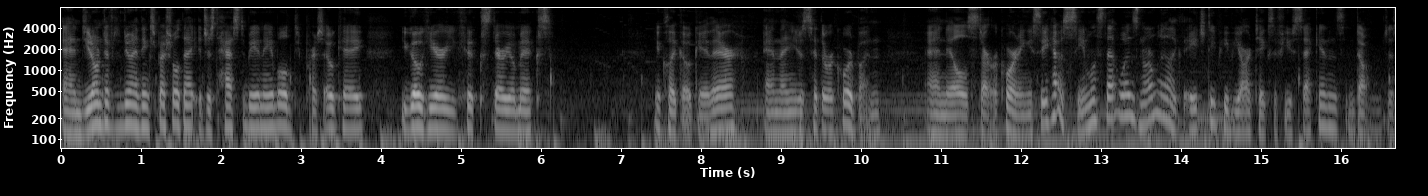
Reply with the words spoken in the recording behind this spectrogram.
And you don't have to do anything special with that, it just has to be enabled. You press OK, you go here, you click stereo mix, you click OK there, and then you just hit the record button and it'll start recording. You see how seamless that was? Normally like the HD takes a few seconds. Don't just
